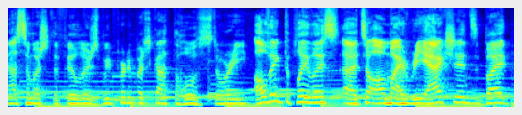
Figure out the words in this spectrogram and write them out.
not so much the fillers. We pretty much got the whole story. I'll link the playlist uh, to all my reactions, but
